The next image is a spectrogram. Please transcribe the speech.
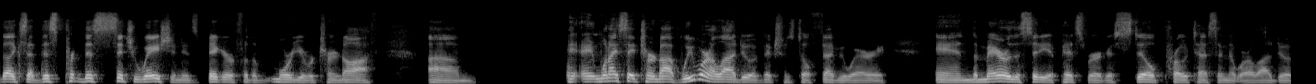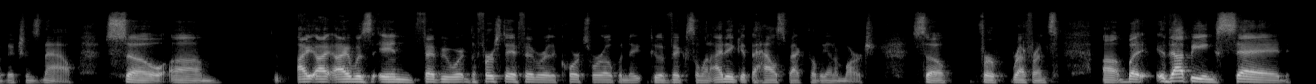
like i said this this situation is bigger for the more you were turned off. Um and, and when I say turned off, we weren't allowed to do evictions till February. And the mayor of the city of Pittsburgh is still protesting that we're allowed to do evictions now. So um, I, I, I was in February, the first day of February, the courts were open to, to evict someone. I didn't get the house back till the end of March. So for reference, uh, but that being said,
